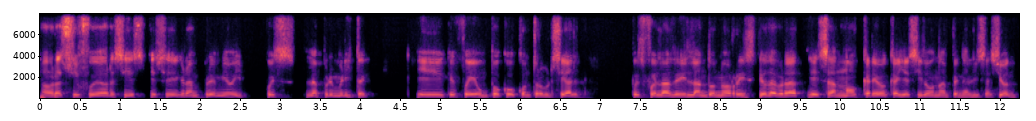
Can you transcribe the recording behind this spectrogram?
Ahora sí fue, ahora sí es ese gran premio y pues la primerita eh, que fue un poco controversial, pues fue la de Lando Norris. Yo la verdad esa no creo que haya sido una penalización.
